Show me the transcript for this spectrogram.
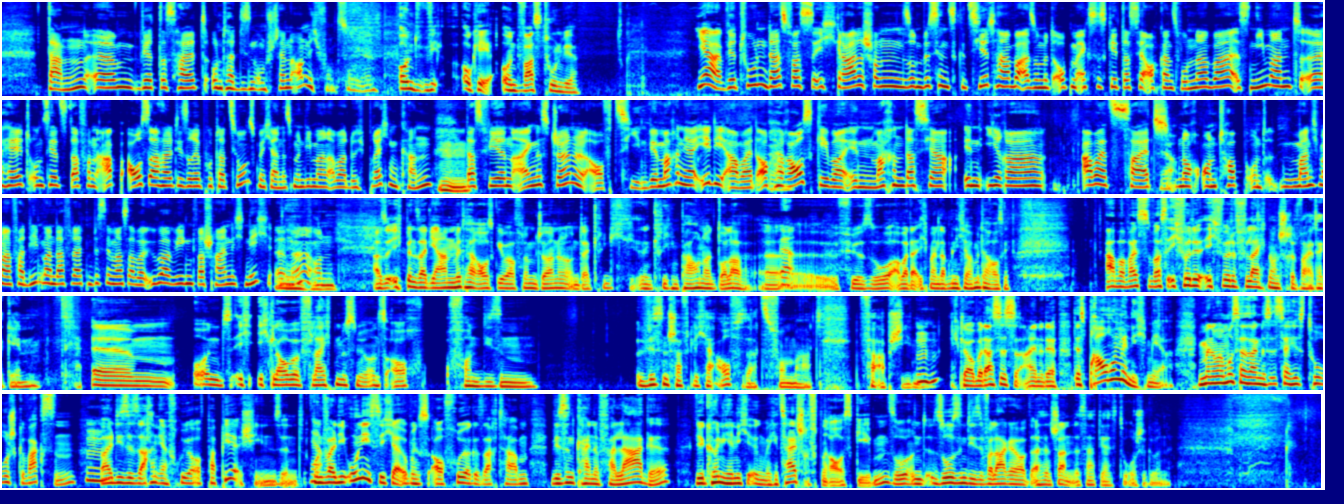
dann ähm, wird das halt unter diesen Umständen auch nicht funktionieren. Und wie, okay, und was tun wir? Ja, wir tun das, was ich gerade schon so ein bisschen skizziert habe. Also mit Open Access geht das ja auch ganz wunderbar. Es niemand äh, hält uns jetzt davon ab, außer halt diese Reputationsmechanismen, die man aber durchbrechen kann, mhm. dass wir ein eigenes Journal aufziehen. Wir machen ja eh die Arbeit. Auch ja. HerausgeberInnen machen das ja in ihrer Arbeitszeit ja. noch on top. Und manchmal verdient man da vielleicht ein bisschen was, aber überwiegend wahrscheinlich nicht. Äh, nee, ne? und also ich bin seit Jahren Mitherausgeber von einem Journal und da kriege ich, äh, krieg ich ein paar hundert Dollar äh, ja. für so. Aber da, ich meine, da bin ich auch Mitherausgeber. Aber weißt du was, ich würde, ich würde vielleicht noch einen Schritt weiter gehen. Ähm, und ich, ich glaube, vielleicht müssen wir uns auch von diesem wissenschaftlicher Aufsatzformat verabschieden. Mhm. Ich glaube, das ist eine der, das brauchen wir nicht mehr. Ich meine, man muss ja sagen, das ist ja historisch gewachsen, mhm. weil diese Sachen ja früher auf Papier erschienen sind. Ja. Und weil die Unis sich ja übrigens auch früher gesagt haben, wir sind keine Verlage, wir können hier nicht irgendwelche Zeitschriften rausgeben, so, und so sind diese Verlage überhaupt erst entstanden. Das hat ja historische Gründe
